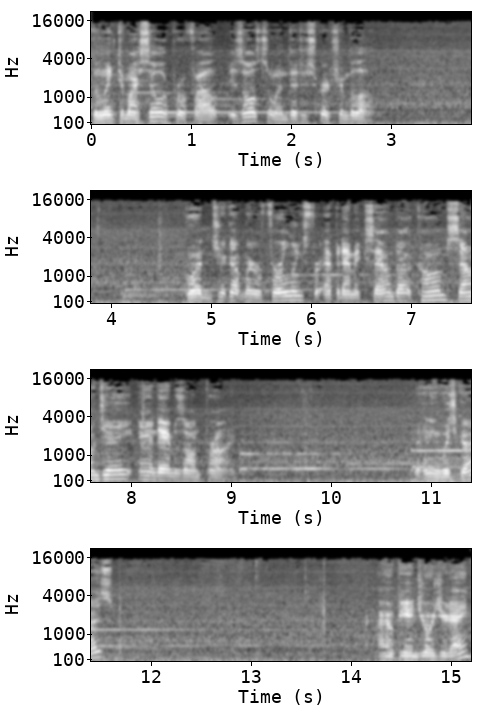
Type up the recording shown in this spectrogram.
the link to my seller profile is also in the description below. Go ahead and check out my referral links for EpidemicSound.com, SoundJ, and Amazon Prime. But anyways, guys, I hope you enjoyed your day,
